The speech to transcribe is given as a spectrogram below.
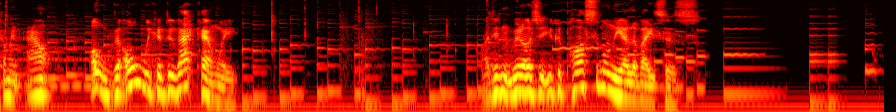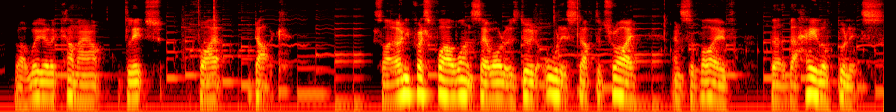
Coming out. Oh, the, oh, we could do that, can we? I didn't realise that you could pass them on the elevators. Right, we're going to come out, glitch, fire, duck. So I only pressed fire once there while it was doing all its stuff to try and survive the, the hail of bullets.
